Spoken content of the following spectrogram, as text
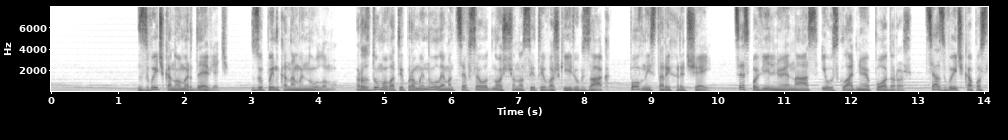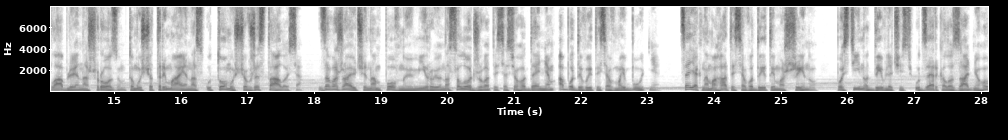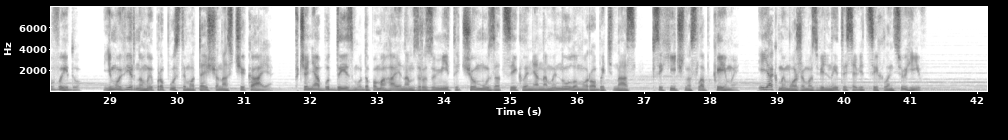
Звичка номер 9. Зупинка на минулому. Роздумувати про минуле – це все одно, що носити важкий рюкзак, повний старих речей. Це сповільнює нас і ускладнює подорож. Ця звичка послаблює наш розум, тому що тримає нас у тому, що вже сталося, заважаючи нам повною мірою насолоджуватися сьогоденням або дивитися в майбутнє. Це як намагатися водити машину, постійно дивлячись у дзеркало заднього виду. Ймовірно, ми пропустимо те, що нас чекає. Вчення буддизму допомагає нам зрозуміти, чому зациклення на минулому робить нас психічно слабкими і як ми можемо звільнитися від цих ланцюгів.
